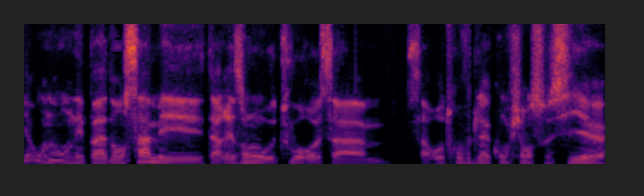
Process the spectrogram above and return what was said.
on n'est pas dans ça, mais tu as raison, autour, ça, ça retrouve de la confiance aussi. Euh,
